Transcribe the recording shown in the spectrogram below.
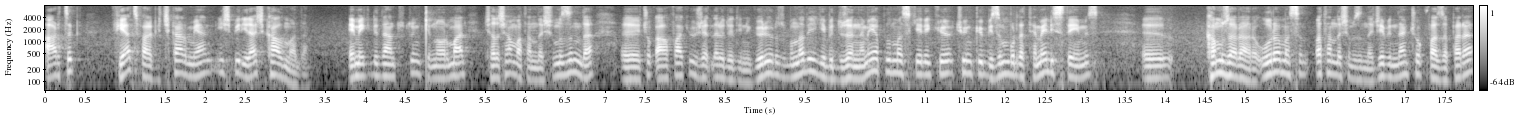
artık fiyat farkı çıkarmayan hiçbir ilaç kalmadı. Emekliden tutun ki normal çalışan vatandaşımızın da e, çok afaki ücretler ödediğini görüyoruz. Bununla ilgili bir düzenleme yapılması gerekiyor. Çünkü bizim burada temel isteğimiz e, kamu zarara uğramasın, vatandaşımızın da cebinden çok fazla para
